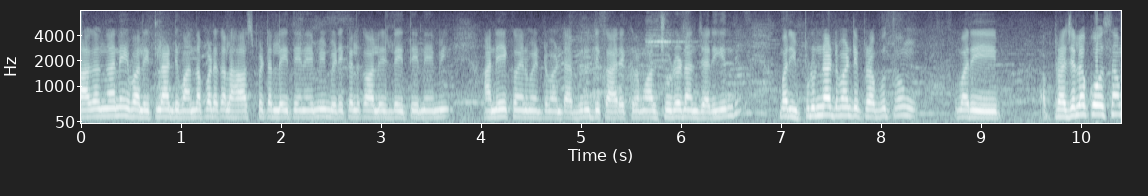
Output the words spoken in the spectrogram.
భాగంగానే వాళ్ళు ఇట్లాంటి వంద పడకల హాస్పిటల్ అయితేనేమి మెడికల్ కాలేజీలు అయితేనేమి అనేకమైనటువంటి అభివృద్ధి కార్యక్రమాలు చూడడం జరిగింది. మరి ఇప్పుడున్నటువంటి ప్రభుత్వం మరి ప్రజల కోసం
